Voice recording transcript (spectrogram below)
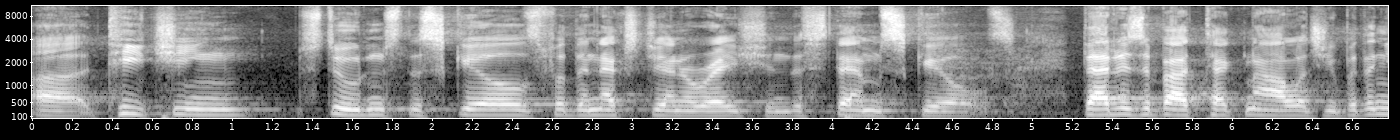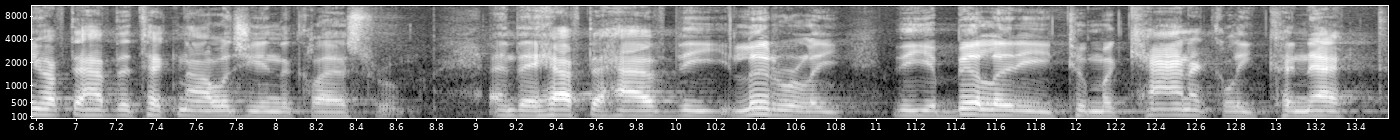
uh, teaching students the skills for the next generation, the STEM skills. That is about technology, but then you have to have the technology in the classroom. And they have to have the, literally, the ability to mechanically connect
